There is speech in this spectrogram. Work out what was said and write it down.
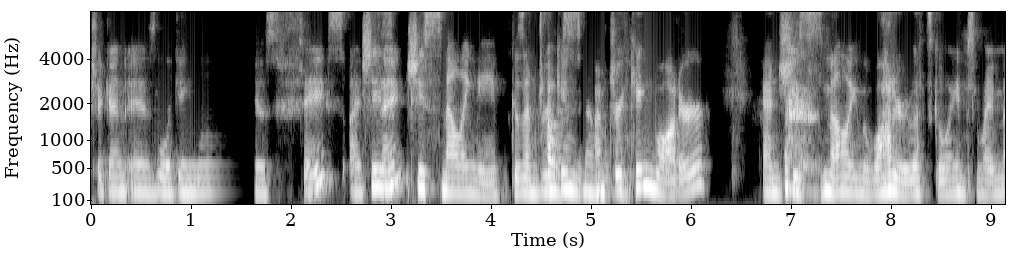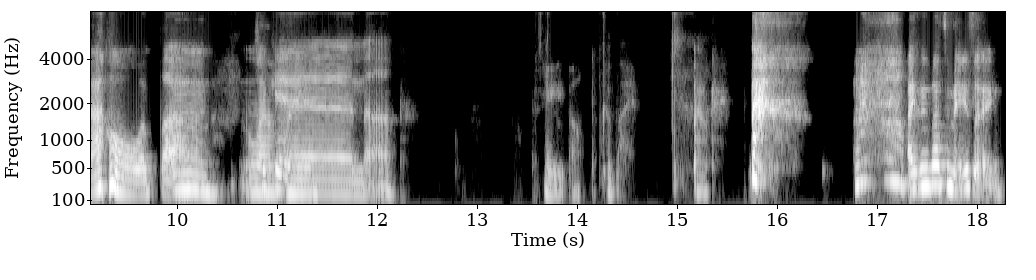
Chicken is licking his face. I she's think. she's smelling me because i'm drinking i'm drinking water and she's smelling the water that's going into my mouth with the Mm, chicken. Uh, There you go. Goodbye. Okay. I think that's amazing.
